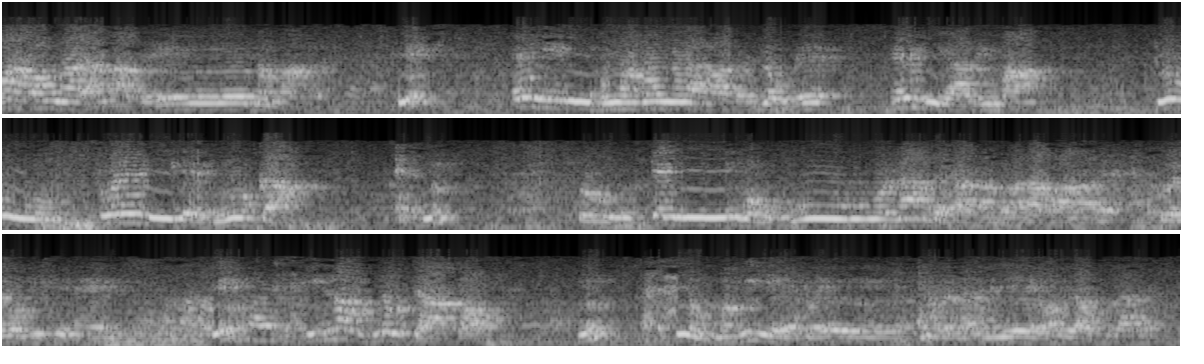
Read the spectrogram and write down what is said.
ဝကောင်းငါရမှာပဲတော့ပါဒီအဲ့ဒီဘဝကောင်းငါရမှာပဲလို့ပဲအဲ့ဒီရာဒီမှာသူ တွဲနေတဲ့ငုကဟင်ဟိုတင်နေမဟုတ်ဘူးနာမတကံပါရာပါလာတဲ့တွဲလို့ဒီနေဟဲ့ဒီဒီနောက်နှုတ်တာတော့ဟင်သူမမီးရဲ့တွေသူကလည်းရေဟောရောက်လာတယ်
